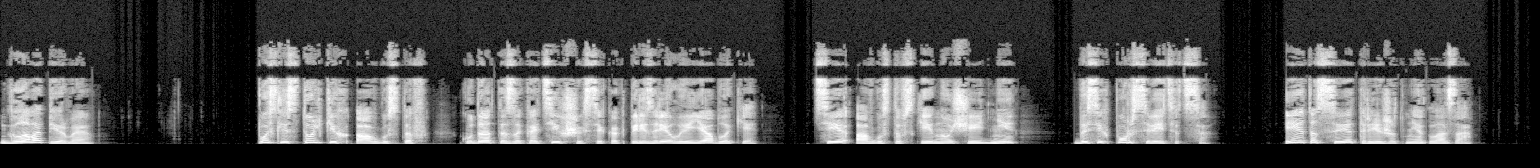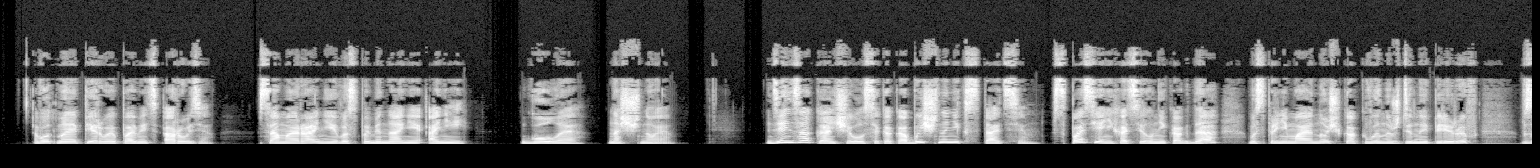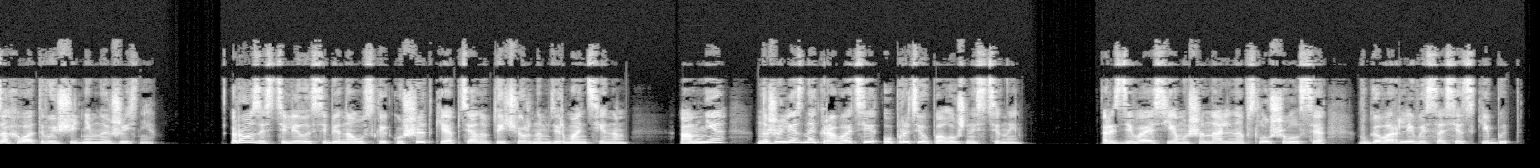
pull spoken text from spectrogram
Глава первая. После стольких августов, куда-то закатившихся, как перезрелые яблоки, те августовские ночи и дни до сих пор светятся, и этот свет режет мне глаза. Вот моя первая память о Розе, самое раннее воспоминание о ней, голое, ночное. День заканчивался, как обычно, не кстати. Спать я не хотела никогда, воспринимая ночь как вынужденный перерыв в захватывающей дневной жизни. Роза стелила себе на узкой кушетке, обтянутой черным дермантином, а мне на железной кровати у противоположной стены. Раздеваясь, я машинально вслушивался в говорливый соседский быт.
